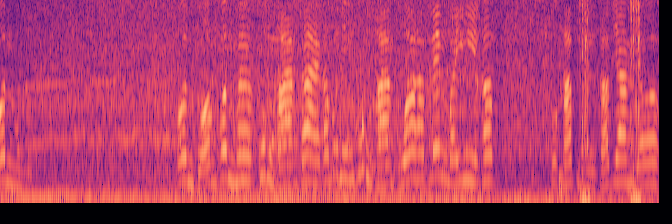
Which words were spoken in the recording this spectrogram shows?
คนคนสองคนมาคุ้มคางซ้ายครับผู้หนึ่งคุ้มคางขวาครับเล่งใบนี่ครับพวกครับนี่ครับย่างเดียวครับ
